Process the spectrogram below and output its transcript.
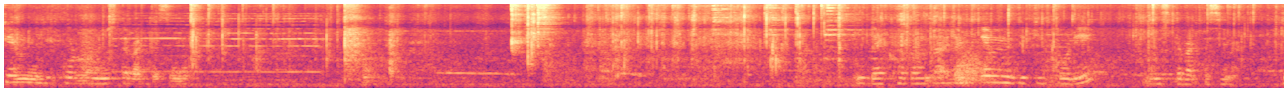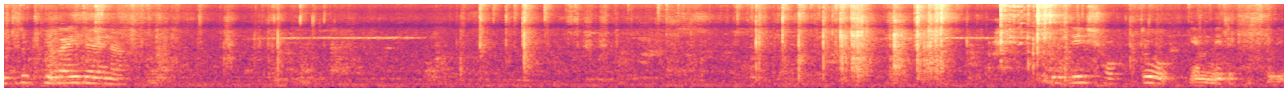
কেমনি কি করব বুঝতে পারতেছি না। দেখো তোমরা এটা কেমনি যে করি বুঝতে পারতেছি না। কিছু খোলাই যায় না। যে শক্ত, কেমনি এটা কি করি?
